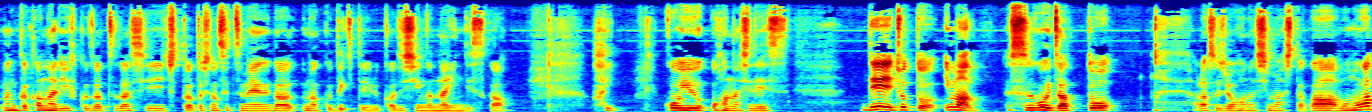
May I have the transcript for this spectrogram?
なんかかなり複雑だし、ちょっと私の説明がうまくできているか自信がないんですが。はい。こういうお話です。で、ちょっと今、すごいざっとあらすじをお話しましたが、物語、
